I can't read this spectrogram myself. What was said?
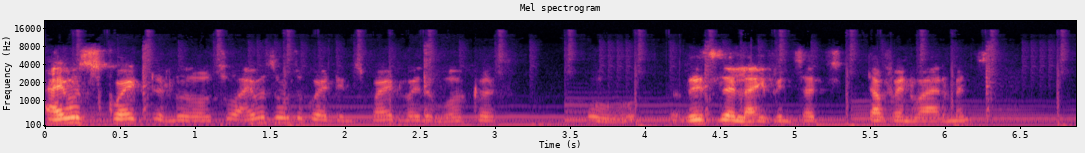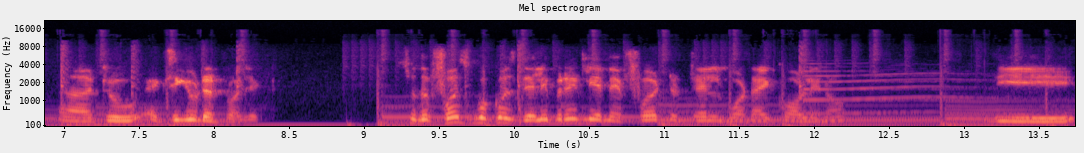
I was quite also I was also quite inspired by the workers who risk their life in such tough environments uh, to execute that project. So the first book was deliberately an effort to tell what I call, you know, the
